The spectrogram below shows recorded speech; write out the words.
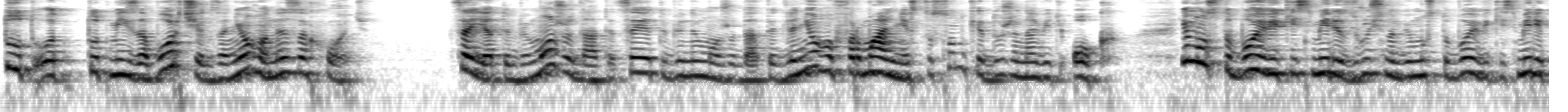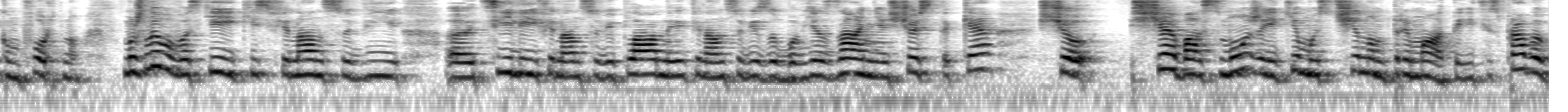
Тут, от, тут мій заборчик, за нього не заходь. Це я тобі можу дати, це я тобі не можу дати. Для нього формальні стосунки дуже навіть ок. Йому з тобою в якійсь мірі зручно, йому з тобою в якійсь мірі комфортно. Можливо, у вас є якісь фінансові е, цілі, фінансові плани, фінансові зобов'язання, щось таке, що ще вас може якимось чином тримати. І ці справи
